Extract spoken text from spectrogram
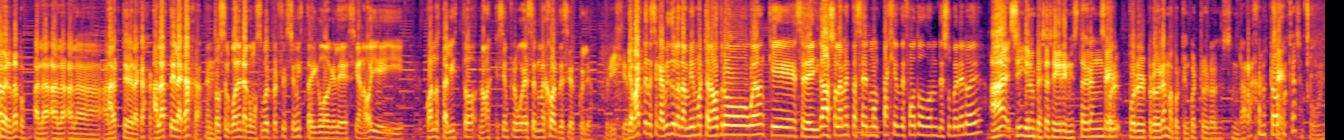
Ah, verdad, pues. A la, a la, a la- al arte de la caja. al arte de la caja. Mm. Entonces el weón era como súper perfeccionista y como que le decían, oye, ¿y cuándo está listo? No, es que siempre puede ser mejor, decía el. Brígido. Y aparte en ese capítulo también muestran a otro weón que se dedicaba solamente a hacer montajes de fotos don- de superhéroes. Ah, sí, yo lo empecé a seguir en Instagram Sí. por, por el programa porque encuentro que son la raja los trabajos Sí. que hacen. pues, weón.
